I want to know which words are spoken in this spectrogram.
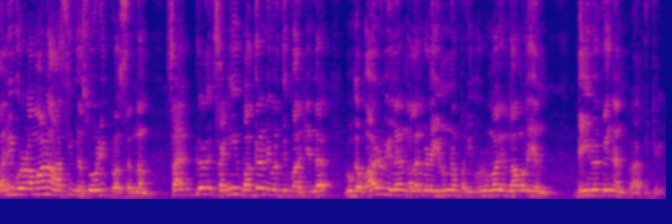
பரிபூரணமான ஆசி இந்த சோழி பிரசன்னம். சக்கர சனி பக்ர நிவர்த்தி பார்க்கின்ற உங்கள் வாழ்வில் நல விளையணும்னு நான் பரிபூர்ணமாக இல்லாமல் என் தெய்வத்தை நான் பிரார்த்திக்கிறேன்.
